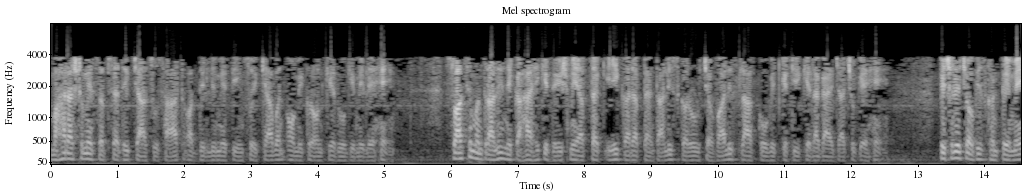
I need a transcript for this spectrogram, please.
महाराष्ट्र में सबसे अधिक 407 और दिल्ली में तीन सौ इक्यावन ओमिक्रॉन के रोगी मिले हैं। स्वास्थ्य मंत्रालय ने कहा है कि देश में अब तक एक अरब पैंतालीस करोड़ चौवालीस लाख कोविड के टीके लगाए जा चुके हैं। पिछले 24 घंटे में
